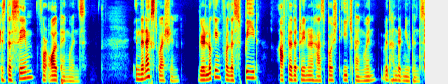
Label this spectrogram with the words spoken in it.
is the same for all penguins. In the next question, we are looking for the speed after the trainer has pushed each penguin with 100 newtons.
